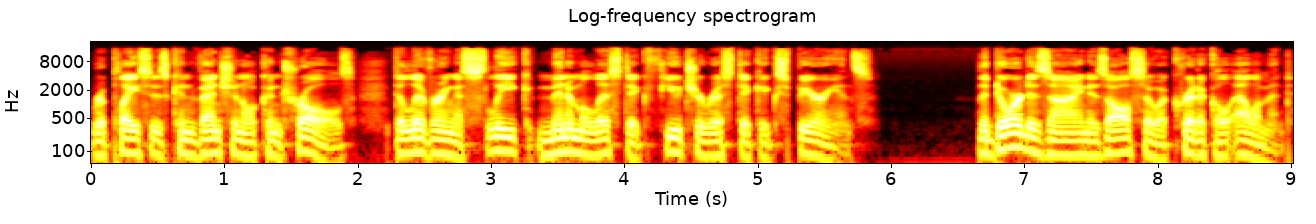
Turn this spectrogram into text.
replaces conventional controls, delivering a sleek, minimalistic, futuristic experience. The door design is also a critical element.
